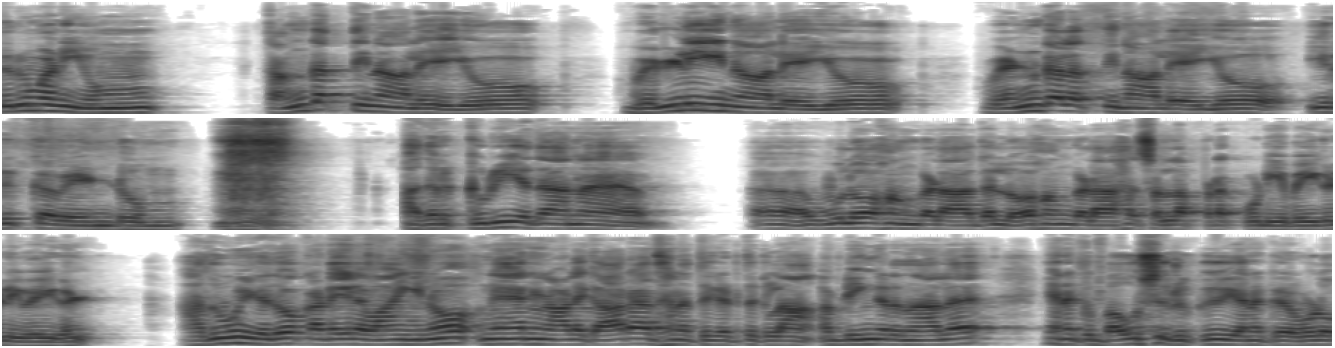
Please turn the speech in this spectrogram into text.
திருமணியும் தங்கத்தினாலேயோ வெள்ளியினாலேயோ வெண்கலத்தினாலேயோ இருக்க வேண்டும். அதற்குரியதான உலோகங்களாக லோகங்களாக சொல்லப்படக்கூடியவைகள் இவைகள். அதுவும் ஏதோ கடையில் வாங்கினோ நேரம் நாளைக்கு ஆராதனத்துக்கு எடுத்துக்கலாம் அப்படிங்கிறதுனால எனக்கு பவுஸ் இருக்குது எனக்கு எவ்வளோ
